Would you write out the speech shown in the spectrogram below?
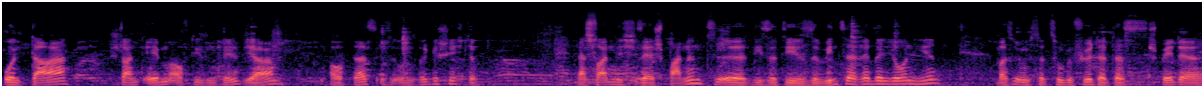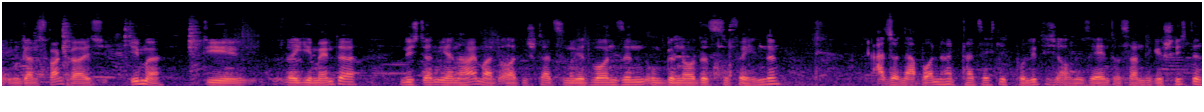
Und da stand eben auf diesem Bild, ja, auch das ist unsere Geschichte. Das fand ich sehr spannend, äh, diese, diese Winzerrebellion hier. Was übrigens dazu geführt hat, dass später in ganz Frankreich immer die Regimenter nicht an ihren Heimatorten stationiert worden sind, um genau das zu verhindern. Also Narbonne hat tatsächlich politisch auch eine sehr interessante Geschichte,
